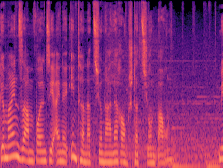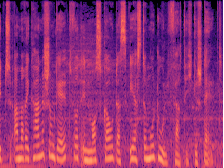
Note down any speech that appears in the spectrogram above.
Gemeinsam wollen sie eine internationale Raumstation bauen. Mit amerikanischem Geld wird in Moskau das erste Modul fertiggestellt.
